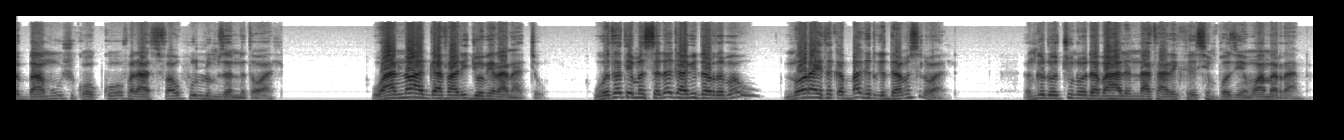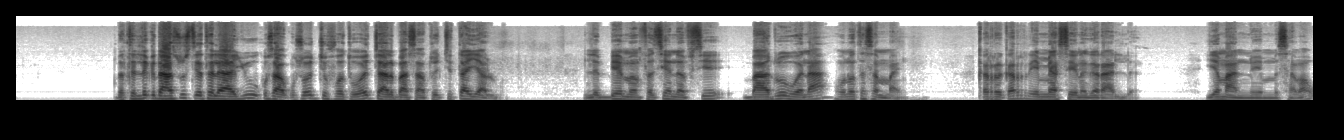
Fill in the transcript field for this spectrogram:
ልባሙ፣ ሽኮኮ፣ ፈላስፋው ሁሉም ዘንጠዋል። ዋናው አጋፋሪ ጆቤራ ናቸው። ወተት የመሰለ ጋቢ ደርበው ኖራ የተቀባ ግድግዳ መስለዋል። እንግዶቹን ወደ ባህልና ታሪክ ሲምፖዚየሙ አመራን። በትልቅ ዳስ ውስጥ የተለያዩ ቁሳቁሶች፣ ፎቶዎች፣ አልባሳቶች ይታያሉ። ልቤ፣ መንፈሴ፣ ነፍሴ ባዶ ወና ሆኖ ተሰማኝ። ቅርቅር የሚያሳይ ነገር አለ። የማን ነው የምሰማው?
